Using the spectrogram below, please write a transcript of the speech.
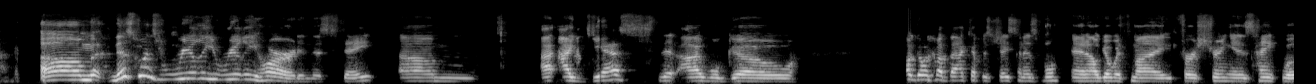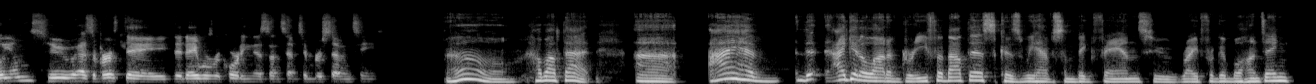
Um, this one's really, really hard in this state. Um, I, I guess that I will go. I'll go with my backup is Jason Isbell, and I'll go with my first string is Hank Williams, who has a birthday the day we're recording this on September seventeenth. Oh, how about that? Uh, I have th- I get a lot of grief about this because we have some big fans who write for Good Bull Hunting.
